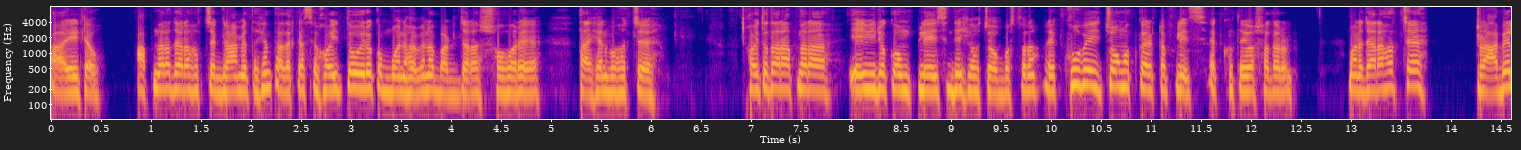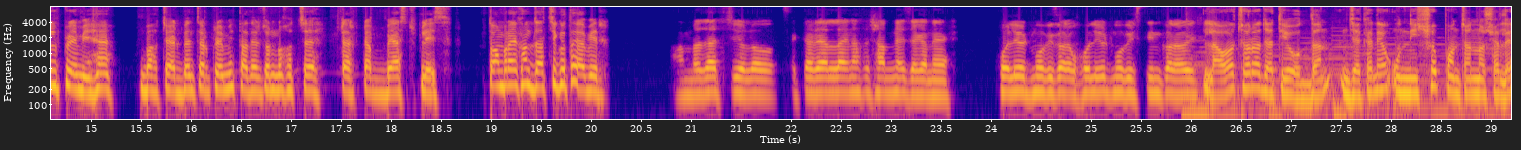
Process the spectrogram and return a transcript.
আর এটাও। আপনারা যারা হচ্ছে গ্রামে থাকেন, তাদের কাছে হয়তো ওইরকম মনে হবে না বাট যারা শহরে থাকেন বা হচ্ছে হয়তো তারা আপনারা এইরকম প্লেস দেখে হচ্ছে অভ্যস্ত না। মানে খুবই চমৎকার একটা প্লেস এক কথায় অসাধারণ। মানে যারা হচ্ছে ট্রাভেল প্রেমী হ্যাঁ বা হচ্ছে অ্যাডভেঞ্চার প্রেমী, তাদের জন্য হচ্ছে এটা একটা বেস্ট প্লেস তো আমরা এখন যাচ্ছি কোথায়, আবির? আমরা যাচ্ছি হলো একটা রেল লাইন আছে সামনে, যেখানে হলিউড মুভি করা হলিউড মুভির সিন করা হয়েছে। লাওয়াছড়া জাতীয় উদ্যান, যেখানে উনিশশো পঞ্চান্ন সালে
